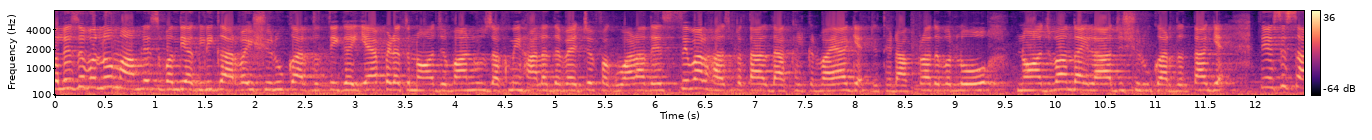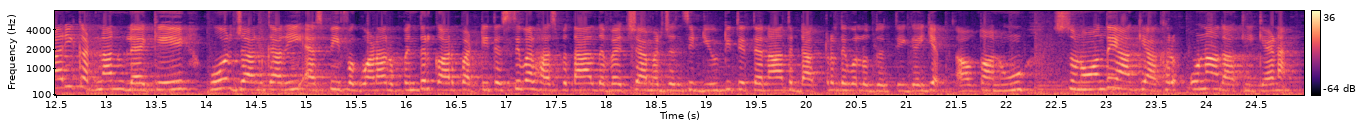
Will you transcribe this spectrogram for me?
ਪੁਲਿਸ ਦੇ ਵੱਲੋਂ ਮਾਮਲੇ ਸੰਬੰਧੀ ਅਗਲੀ ਕਾਰਵਾਈ ਸ਼ੁਰੂ ਕਰ ਦਿੱਤੀ ਗਈ ਹੈ। ਪੀੜਤ ਨੌਜਵਾਨ ਨੂੰ ਜ਼ਖਮੀ ਹਾਲਤ ਦੇ ਵਿੱਚ ਫਗਵਾੜਾ ਦੇ ਸਿਵਲ ਹਸਪਤਾਲ ਦਾਖਲ ਕਰਵਾਇਆ ਗਿਆ, ਜਿੱਥੇ ਡਾਕਟਰਾਂ ਦੇ ਵੱਲੋਂ ਨੌਜਵਾਨ ਦਾ ਇਲਾਜ ਸ਼ੁਰੂ ਕਰ ਦਿੱਤਾ ਗਿਆ। ਤੇ ਇਸ ਸਾਰੀ ਘਟਨਾ ਨੂੰ ਲੈ ਕੇ ਹੋਰ ਜਾਣਕਾਰੀ ਐਸਪੀ ਫਗਵਾੜਾ ਰੁਪਿੰਦਰ ਕੌਰ ਪੱਟੀ ਤੇ ਸਿਵਲ ਹਸਪਤਾਲ ਦੇ ਵਿੱਚ ਐਮਰਜੈਂਸੀ ਡਿਊਟੀ ਤੇ ਤੈਨਾਤ ਡਾਕਟਰ ਦੇ ਵੱਲੋਂ ਦਿੱਤੀ ਗਈ ਹੈ। ਆਓ ਤੁਹਾਨੂੰ ਸੁਣਾਉਂਦੇ ਹਾਂ ਕਿ ਆਖਰ ਉਹਨਾਂ ਦਾ ਕੀ ਕਹਿਣਾ ਹੈ।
